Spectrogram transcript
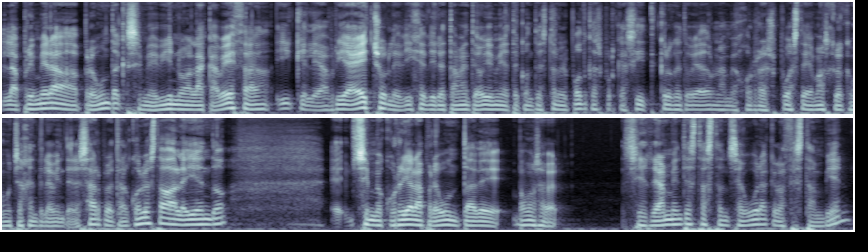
la primera pregunta que se me vino a la cabeza y que le habría hecho, le dije directamente, oye, mira, te contesto en el podcast porque así creo que te voy a dar una mejor respuesta y además creo que mucha gente le va a interesar, pero tal cual lo estaba leyendo, eh, se me ocurría la pregunta de, vamos a ver, si realmente estás tan segura que lo haces tan bien,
